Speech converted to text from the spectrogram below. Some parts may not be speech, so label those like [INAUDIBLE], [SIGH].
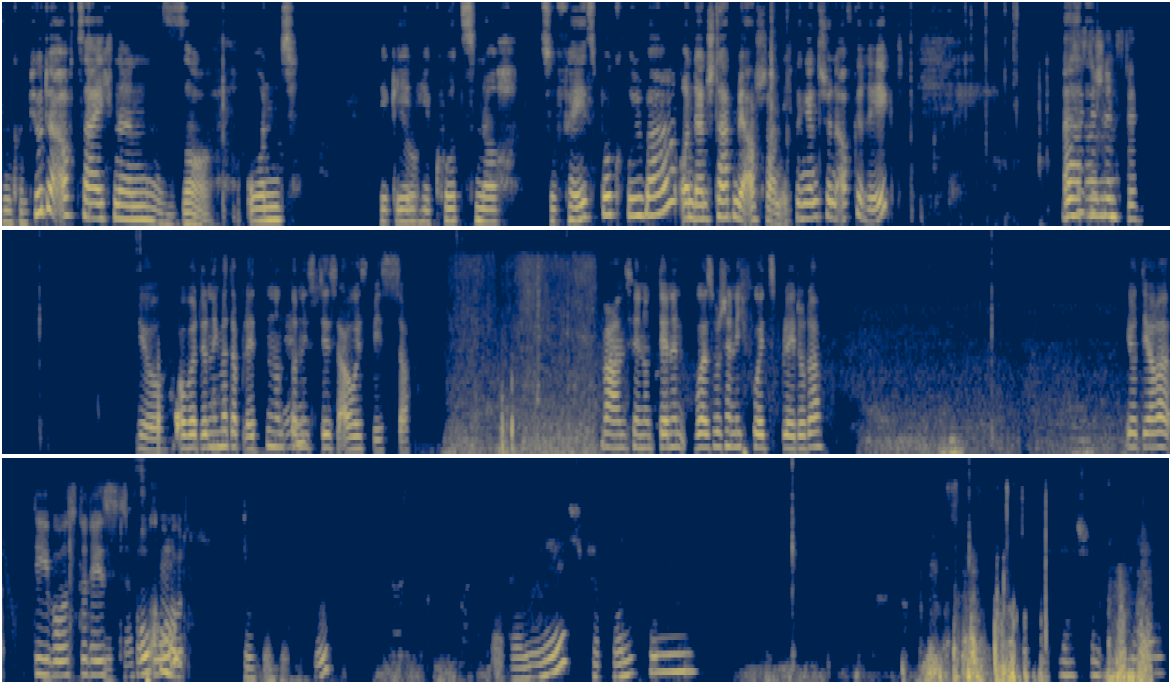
diesen Computer aufzeichnen. So, und wir gehen Ja. hier kurz noch zu Facebook rüber und dann starten wir auch schon. Ich bin ganz schön aufgeregt. Was ist das Ähm, Schlimmste? Ja, aber dann nehmen wir Tabletten und dann ist das alles besser. Wahnsinn. Und denen war es wahrscheinlich voll blöd, oder? Ja, derer, die, was da das gebrochen hat. Warum nicht? Verbunden. Vielleicht schon online.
